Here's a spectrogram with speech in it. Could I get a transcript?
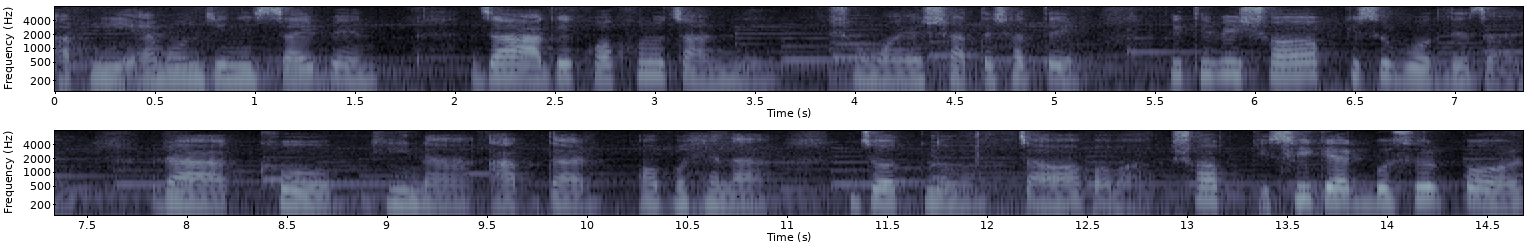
আপনি এমন জিনিস চাইবেন, যা আগে কখনো চাননি। সময়ের সাথে সাথে পৃথিবীর সব কিছু বদলে যায়। রাগ, ক্ষোভ, ঘৃণা, আবদার, অবহেলা, যত্ন চাওয়া পাওয়া সব কিছু ঠিক এক বছর পর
